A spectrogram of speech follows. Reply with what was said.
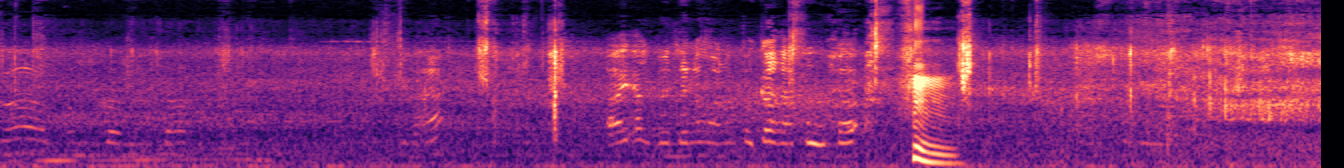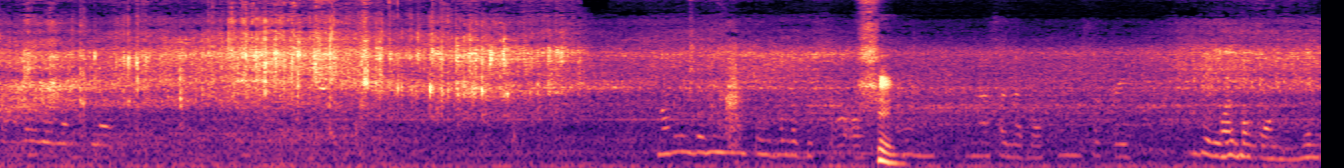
God, ang ganda. Diba? Ay, ang ganda naman pagkakakuha. Hmm. Ay, walang vlog. Mare, ang ganda ng table na gusto ko. Hmm. Nasa labas. Nasa third. Hindi, hindi ba kami? Yan.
